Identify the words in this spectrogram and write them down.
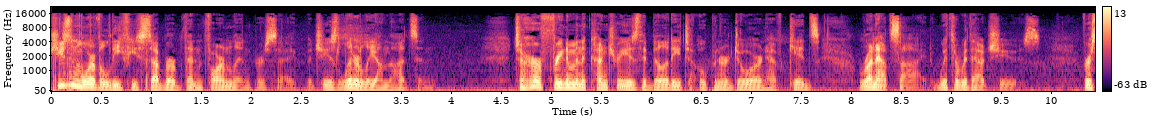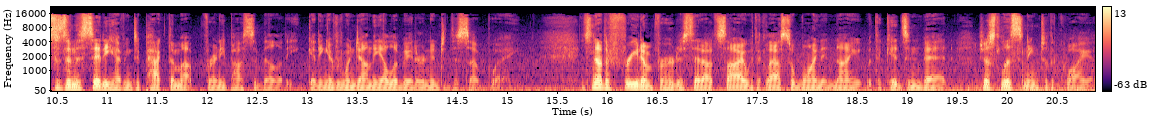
She's in more of a leafy suburb than farmland per se, but she is literally on the Hudson. To her, freedom in the country is the ability to open her door and have kids run outside, with or without shoes, versus in the city having to pack them up for any possibility, getting everyone down the elevator and into the subway. It's now the freedom for her to sit outside with a glass of wine at night with the kids in bed, just listening to the quiet.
